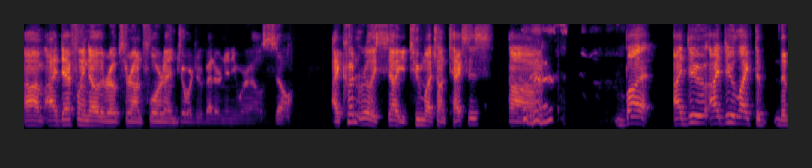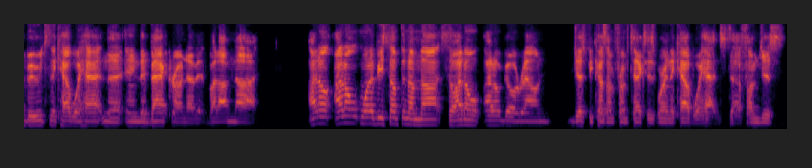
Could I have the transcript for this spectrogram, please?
um, I definitely know the ropes around Florida and Georgia better than anywhere else. So I couldn't really sell you too much on Texas. Um, but I do I do like the the boots and the cowboy hat and the and the background of it, but I'm not I don't I don't want to be something I'm not, so I don't I don't go around just because I'm from Texas wearing the cowboy hat and stuff. I'm just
